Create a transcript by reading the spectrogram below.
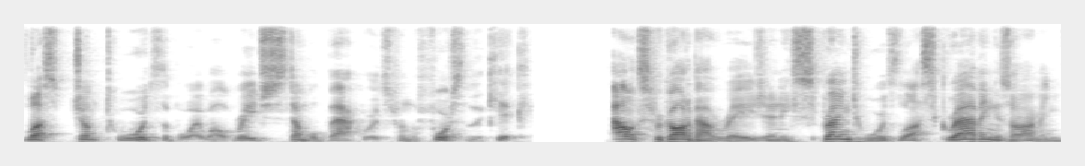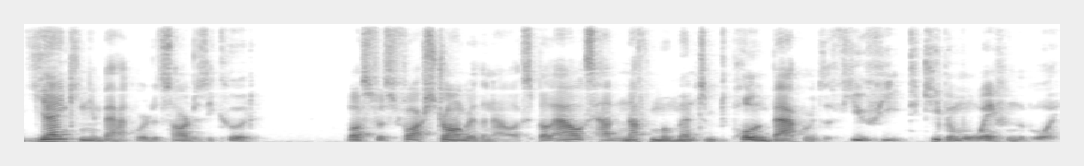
Lust jumped towards the boy while Rage stumbled backwards from the force of the kick. Alex forgot about Rage, and he sprang towards Lust, grabbing his arm and yanking him backward as hard as he could. Lust was far stronger than Alex, but Alex had enough momentum to pull him backwards a few feet to keep him away from the boy.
